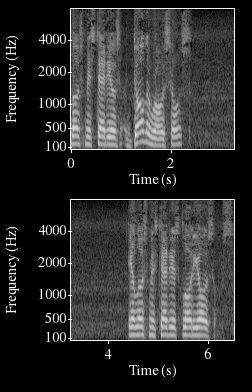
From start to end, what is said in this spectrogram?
los misterios dolorosos y los misterios gloriosos.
